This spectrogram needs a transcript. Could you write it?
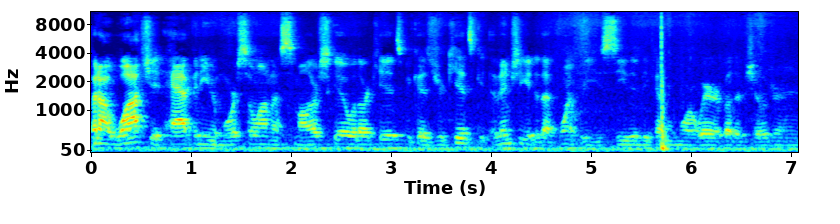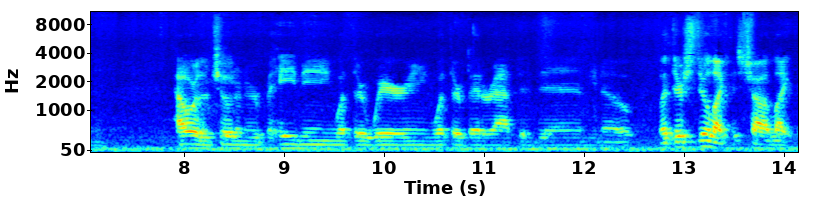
But I watch it happen even more so on a smaller scale with our kids because your kids eventually get to that point where you see them becoming more aware of other children and how other children are behaving, what they're wearing, what they're better at than them, you know. But there's still like this childlike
